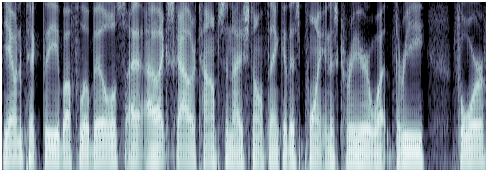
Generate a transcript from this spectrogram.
Yeah, I'm gonna pick the Buffalo Bills. I, I like Skylar Thompson. I just don't think at this point in his career, what three, four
